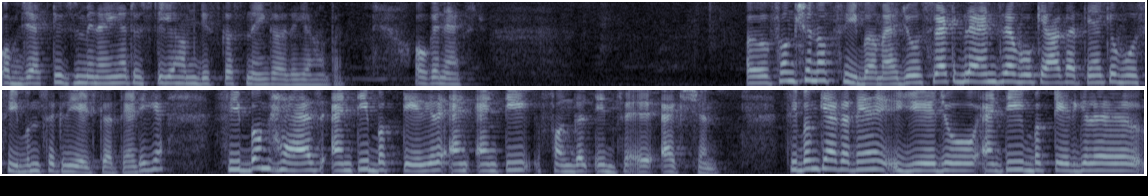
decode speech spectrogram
ऑब्जेक्टिव में नहीं है तो इसलिए हम डिस्कस नहीं कर रहे यहाँ पर। Okay next function of sebum है, जो स्वेट ग्लैंड है वो क्या करते हैं कि वो सीबम से क्रिएट करते हैं, ठीक है? Sebum has anti bacterial and anti fungal action sebum क्या करते हैं, ये जो एंटी बैक्टीरियल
